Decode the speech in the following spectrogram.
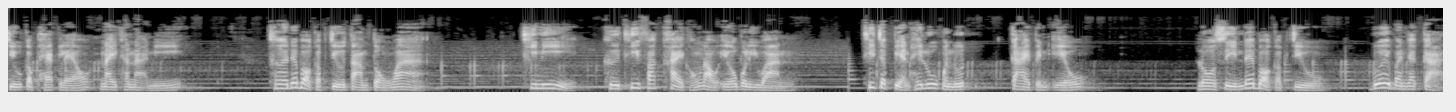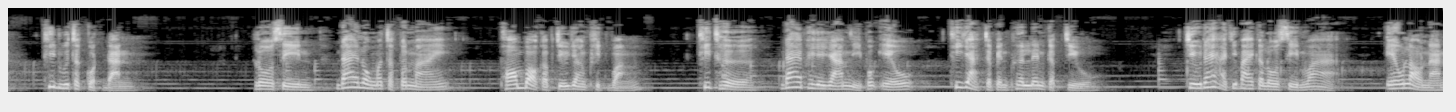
จิวกับแพ็คแล้วในขณะนี้ เธอได้บอกกับจิวตามตรงว่า ที่นี่คือที่ฟักไข่ของเหล่าเอลบริวารที่จะเปลี่ยนให้ลูกมนุษย์กลายเป็นเอลโลซีนได้บอกกับจิว ด้วยบรรยากาศที่ดูจะกดดัน โลซีนได้ลงมาจากต้นไม้ พร้อมบอกกับจิวอย่างผิดหวัง ที่เธอได้พยายามหนีพวกเอลที่อยากจะเป็นเพื่อนเล่นกับจิว จิวได้อธิบายกับโลซีนว่า เอลเหล่านั้น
